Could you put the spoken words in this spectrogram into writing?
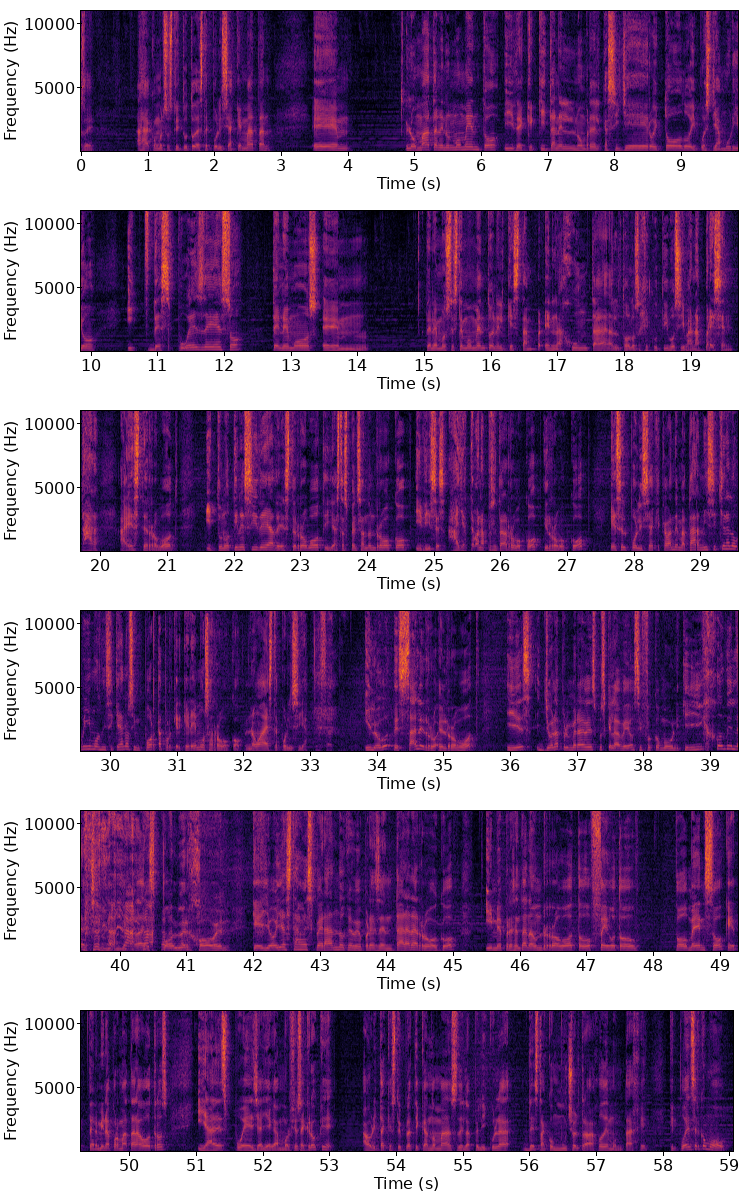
ajá, como el sustituto de este policía que matan. Em, lo matan en un momento y de que quitan el nombre del casillero y todo y pues ya murió. Y después de eso tenemos em, tenemos este momento en el que están en la junta todos los ejecutivos y van a presentar a este robot. Y tú no tienes idea de este robot y ya estás pensando en Robocop y dices, ah, ya te van a presentar a Robocop y Robocop es el policía que acaban de matar. Ni siquiera lo vimos, ni siquiera nos importa porque queremos a Robocop, no a este policía. Exacto. Y luego te sale el robot y es, yo la primera vez pues que la veo, sí fue como un hijo de la chingada, es Polver joven que yo ya estaba esperando que me presentaran a Robocop y me presentan a un robot todo feo, todo, todo menso, que termina por matar a otros y ya después ya llega Morpheus. O sea, creo que ahorita que estoy platicando más de la película, destaco mucho el trabajo de montaje, que pueden ser como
